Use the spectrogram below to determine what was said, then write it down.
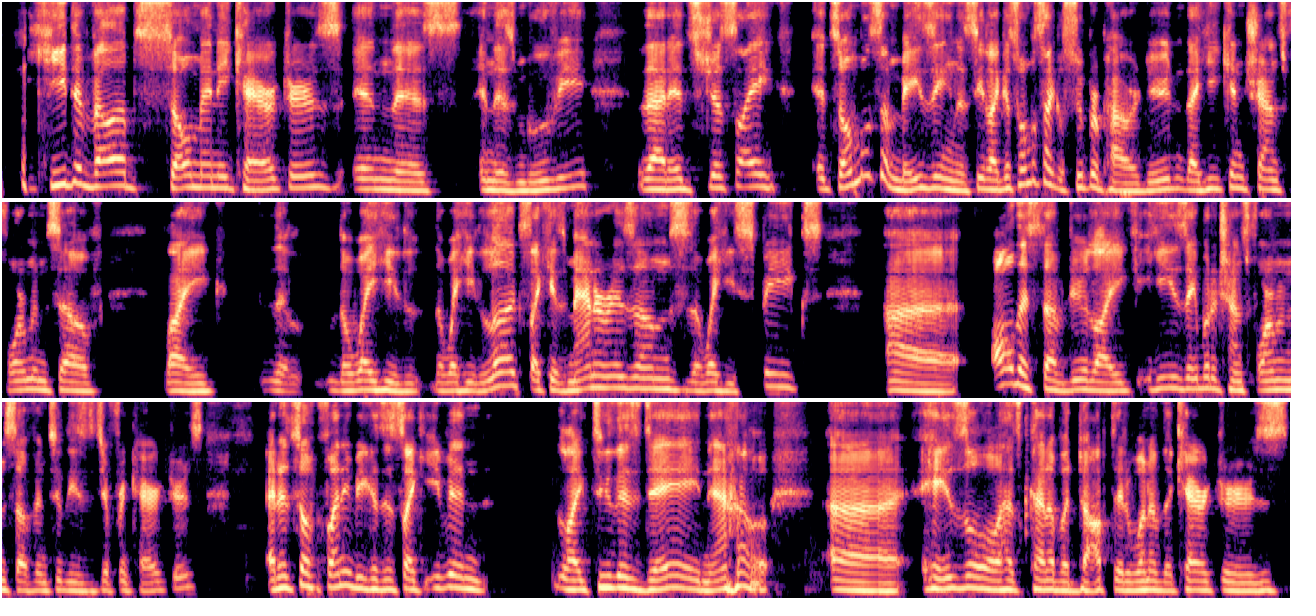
he developed so many characters in this in this movie that it's just like it's almost amazing to see. Like it's almost like a superpower, dude, that he can transform himself like the the way he the way he looks, like his mannerisms, the way he speaks, uh all this stuff, dude. Like he's able to transform himself into these different characters. And it's so funny because it's like even like to this day now, uh Hazel has kind of adopted one of the characters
